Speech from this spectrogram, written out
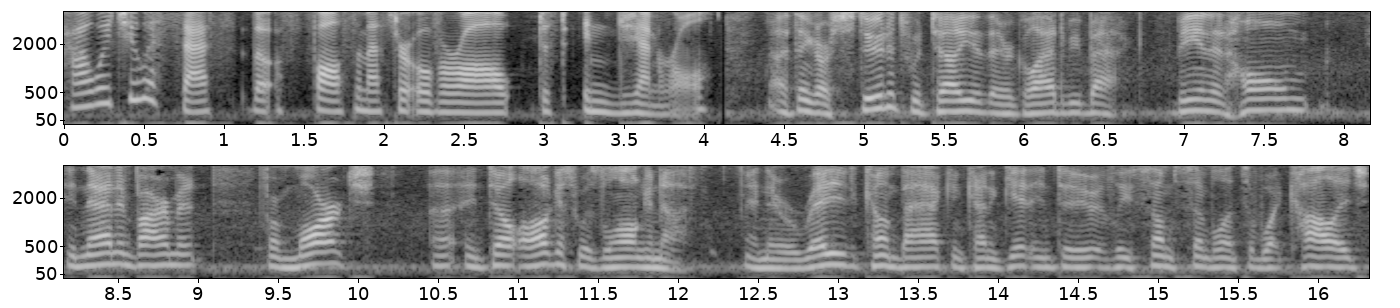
How would you assess the fall semester overall, just in general? I think our students would tell you they're glad to be back. Being at home in that environment from March uh, until August was long enough and they were ready to come back and kind of get into at least some semblance of what college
